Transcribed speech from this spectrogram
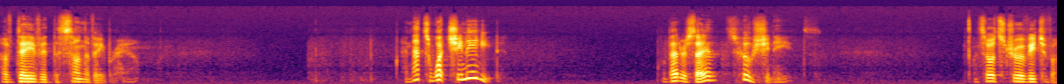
of David, the son of Abraham. And that's what she needs. Or better say, it's who she needs. And so it's true of each of us.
